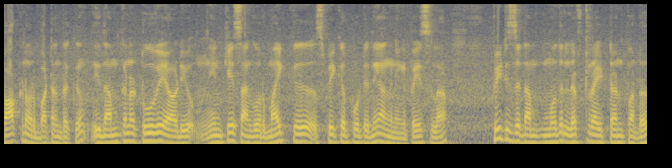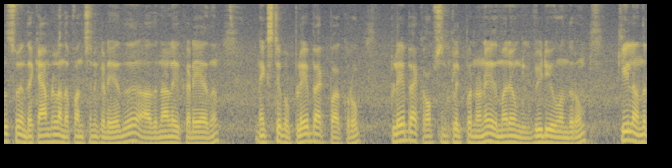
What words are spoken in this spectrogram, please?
டாக்னு ஒரு பட்டன் இருக்குது இது நமக்குன்னா two way audio in case அங்கே ஒரு மைக்கு ஸ்பீக்கர் போட்டிருந்தீங்க அங்கே நீங்கள் பேசலாம். பிடிசெட் அமுக்கும் போது லெஃப்ட் ரைட் டர்ன் பண்ணுறது ஸோ இந்த கேமரில் அந்த ஃபங்க்ஷன் கிடையாது. அதனால இது கிடையாது. நெக்ஸ்ட் இப்போ ப்ளேபேக் பார்க்குறோம். ப்ளேபேக் ஆப்ஷன் கிளிக் பண்ணோன்னே இது மாதிரி உங்களுக்கு வீடியோ வந்துடும் கீழே வந்து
